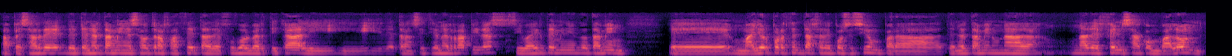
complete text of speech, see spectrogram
a pesar de, tener también esa otra faceta de fútbol vertical y, de transiciones rápidas, si va a ir teniendo también eh, un mayor porcentaje de posesión para tener también una, defensa con balón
